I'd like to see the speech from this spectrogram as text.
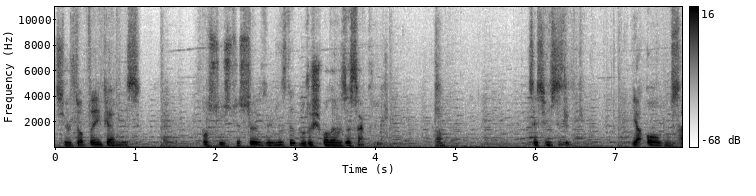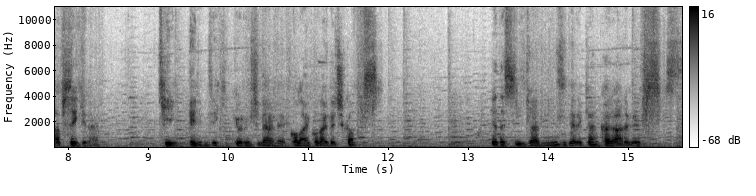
Şimdi toplayın kendinizi. O süslü sözlerinizde duruşmalarınıza saklayın. Tamam? Seçim sizindir. Ya oğlunuz hapse girer Ki elimdeki görüntülerle kolay kolay da çıkamaz. Ya da siz vermeniz gereken kararı verirsiniz.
